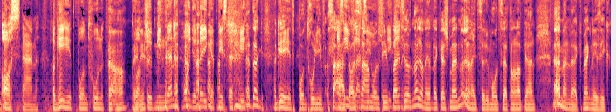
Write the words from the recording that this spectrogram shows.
Aztán a g7.hu-n Aha, van is. több minden. Mondjad, melyiket nézted ki? Hát a, a g7.hu inf- által számolt infláció igen. nagyon érdekes, mert nagyon egyszerű módszertan alapján elmennek, megnézik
